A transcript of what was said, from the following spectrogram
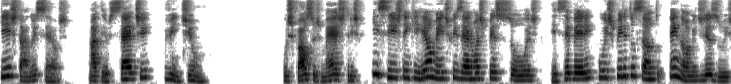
que está nos céus. Mateus 7, 21. Os falsos mestres insistem que realmente fizeram as pessoas receberem o Espírito Santo em nome de Jesus,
